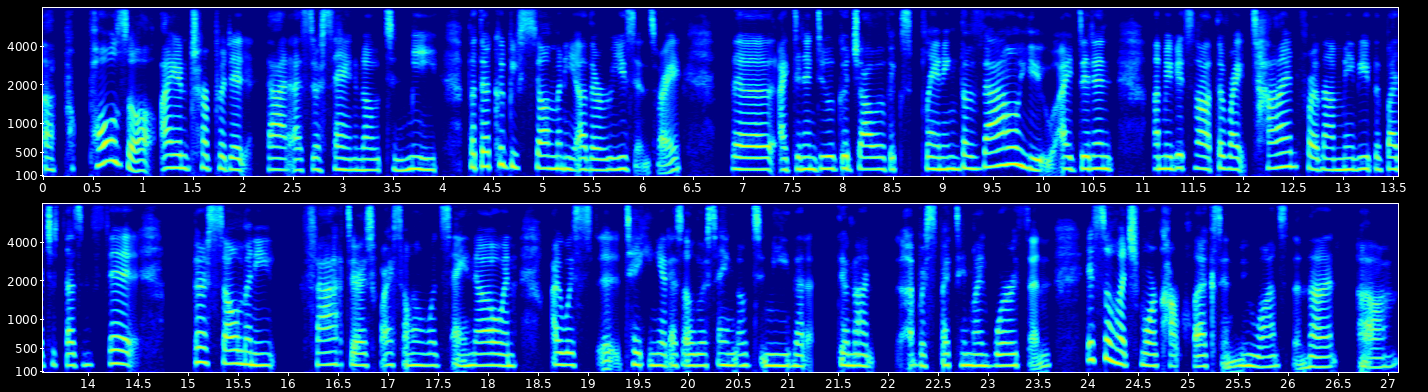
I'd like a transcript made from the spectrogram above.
a proposal, I interpreted that as they're saying no to me but there could be so many other reasons, right? The I didn't do a good job of explaining the value. I didn't. Uh, maybe it's not the right time for them. Maybe the budget doesn't fit. There's so many factors why someone would say no, and I was uh, taking it as oh they're saying no to me that they're not uh, respecting my worth, and it's so much more complex and nuanced than that. Um,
